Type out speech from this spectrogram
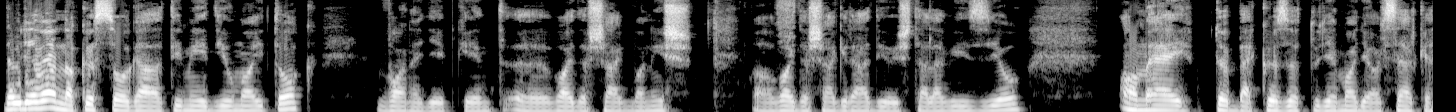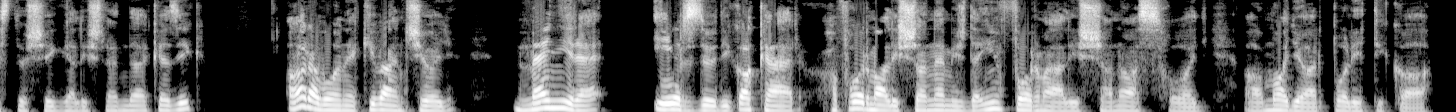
De ugye vannak közszolgálati médiumaitok, van egyébként Vajdaságban is, a Vajdasági Rádió és Televízió, amely többek között ugye magyar szerkesztőséggel is rendelkezik. Arra volnék kíváncsi, hogy mennyire érződik akár, ha formálisan nem is, de informálisan az, hogy a magyar politika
